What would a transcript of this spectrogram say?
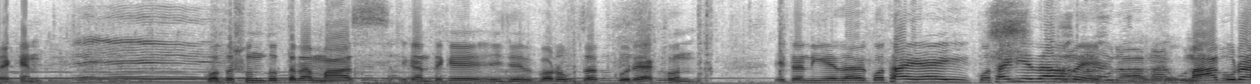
দেখেন কত সুন্দর তারা মাছ এখান থেকে এই যে বরফজাত করে এখন এটা নিয়ে যাবে। কোথায় এই? কোথায় নিয়ে যাবে? মাগুরা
